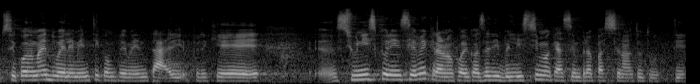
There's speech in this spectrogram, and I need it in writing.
secondo me due elementi complementari perché eh, si uniscono insieme e creano qualcosa di bellissimo che ha sempre appassionato tutti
